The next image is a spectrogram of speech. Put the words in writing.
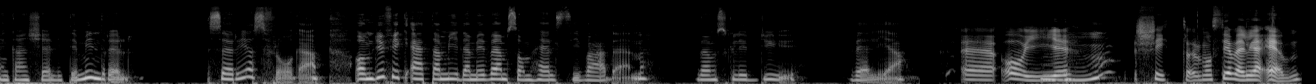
en kanske lite mindre seriös fråga. Om du fick äta middag med vem som helst i världen, vem skulle du välja? Eh, oj, Mm. shit, måste jag välja en?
